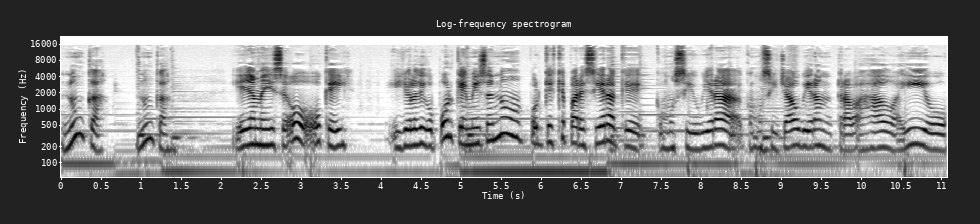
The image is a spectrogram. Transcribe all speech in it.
nunca, nunca. Y ella me dice, oh, ok. Y yo le digo, ¿por qué? Y me dice, no, porque es que pareciera que como si hubiera, como si ya hubieran trabajado ahí o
